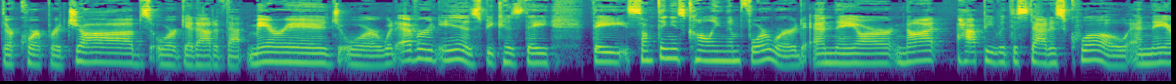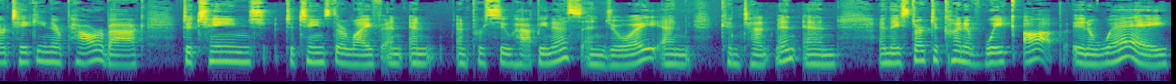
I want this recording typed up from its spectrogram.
their corporate jobs or get out of that marriage or whatever it is because they they something is calling them forward and they are not happy with the status quo and they are taking their power back to change to change their life and and and pursue happiness and joy and contentment. And and they start to kind of wake up in a way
